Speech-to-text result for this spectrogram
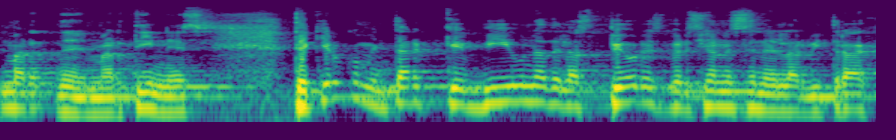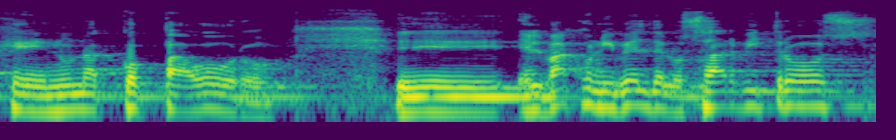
Eh, Martínez, te quiero comentar que vi una de las peores versiones en el arbitraje en una Copa Oro. Eh, el bajo nivel de los árbitros,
